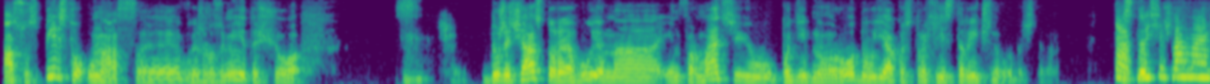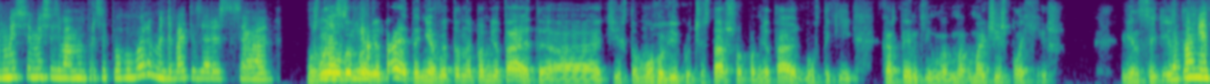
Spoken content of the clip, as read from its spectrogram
А суспільство у нас, е, ви ж розумієте, що дуже часто реагує на інформацію подібного роду якось трохи істерично, вибачте мене. Так, ми ще з вами, ми ще, ми ще з вами про це поговоримо. Давайте зараз е, Можливо, ви пам'ятаєте? Ні, ви то не пам'ятаєте. А ті, хто мого віку чи старшого, пам'ятають, був такий картинки Мальчиш Плохіш. Він сидів я такий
